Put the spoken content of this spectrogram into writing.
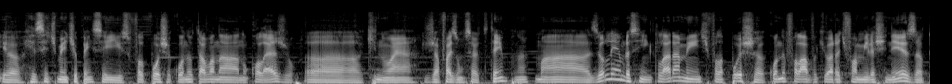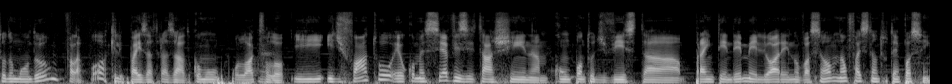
eu, recentemente eu pensei isso, falei, poxa, quando eu tava na, no colégio, uh, que não é, já faz um certo tempo, né? Mas eu lembro, assim, claramente, falei, poxa, quando eu falava que eu era de família chinesa, todo mundo fala, pô, aquele país atrasado, como o Locke é. falou. E, e de fato, eu comecei a visitar a China com um ponto de vista para entender melhor a inovação não faz tanto tempo assim.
